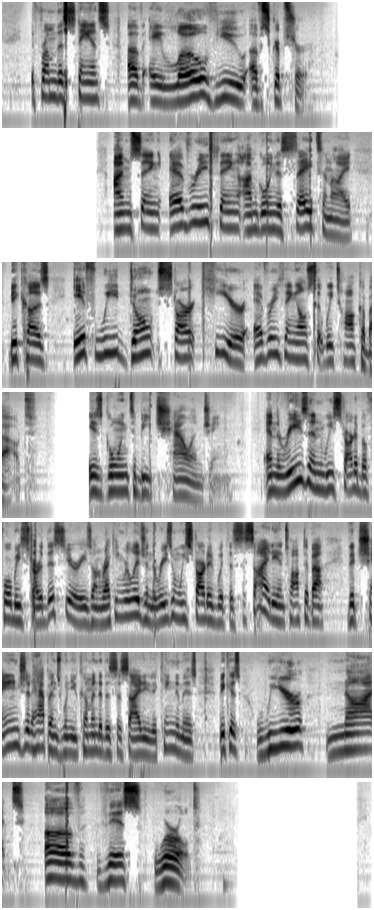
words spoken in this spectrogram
from the stance of a low view of Scripture. I'm saying everything I'm going to say tonight because if we don't start here, everything else that we talk about is going to be challenging. And the reason we started before we started this series on wrecking religion, the reason we started with the society and talked about the change that happens when you come into the society of the kingdom is because we're not of this world.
